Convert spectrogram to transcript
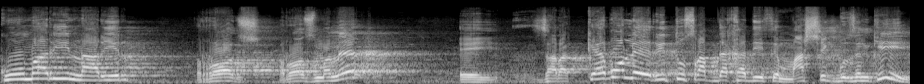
কুমারী নারীর রজ। রজ মানে এই যারা কেবলে ঋতুস্রাব দেখা দিয়েছে, মাসিক বুঝেন কি?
